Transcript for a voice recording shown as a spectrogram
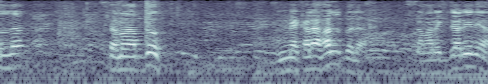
আল্লাহ সামা আব্দু, ইন্না খেলা হাল বলা, সামার একদারি না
